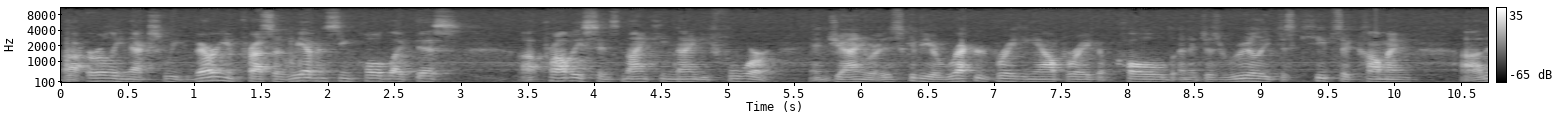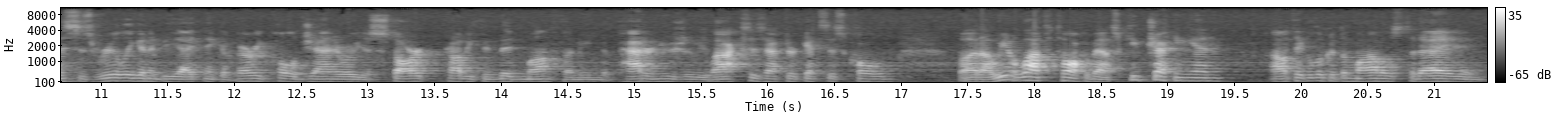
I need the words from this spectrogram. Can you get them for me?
uh, early next week. Very impressive. We haven't seen cold like this uh, probably since 1994 in January. This could be a record-breaking outbreak of cold, and it just really just keeps it coming. Uh, this is really going to be, I think, a very cold January to start, probably through mid-month. I mean, the pattern usually relaxes after it gets this cold. But uh, we have a lot to talk about, so keep checking in. I'll take a look at the models today and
